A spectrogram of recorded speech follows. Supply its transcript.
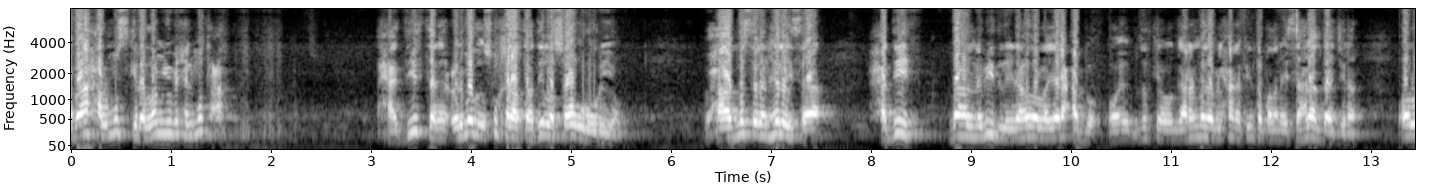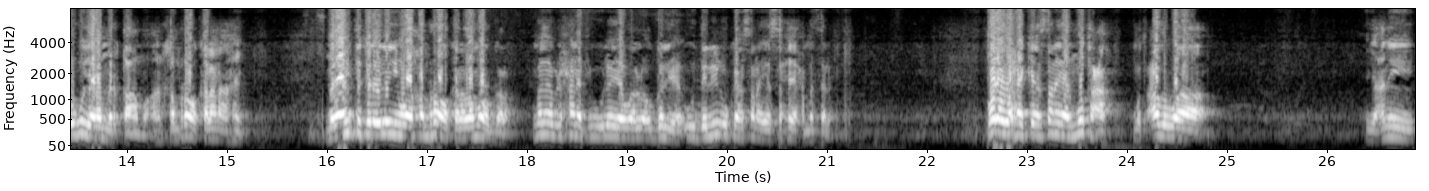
abaaxa almuskira lam yubix ilmutca axaadiistan ay culimadu isku khilaafto haddii la soo ururiyo. Waxaad masalan helaysaa xadiid bahal nabiid la yidhahdo la yaro cabo oo dadka gaaran madhab alxanafi inta badan ay sahlaan baa jira oo lagu yaro mirqaamo aan khamro oo kalena ahayn. Madaahibta kale leeyihiin waa khamro oo kale lama ogola. Madhab alxanafi uu leeyahay waa la ogol yahay. Uu daliil u keensanaya saxiixa masalan qola waxay keensanayaan mutca. Mutcadu waa yani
